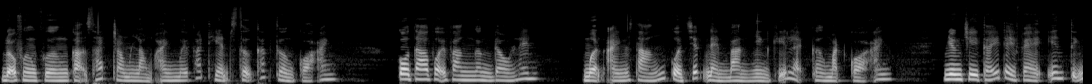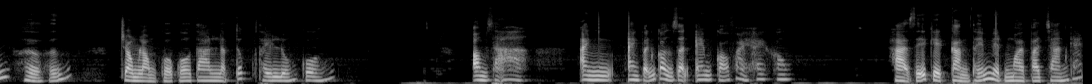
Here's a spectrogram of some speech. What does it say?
Đỗ Phương Phương cọ sát trong lòng anh mới phát hiện sự khác thường của anh. Cô ta vội vàng ngẩng đầu lên, mượn ánh sáng của chiếc đèn bàn nhìn kỹ lại gương mặt của anh, nhưng chỉ thấy đầy vẻ yên tĩnh hờ hững. Trong lòng của cô ta lập tức thấy luống cuống. Ông xã à, anh, anh vẫn còn giận em có phải hay không? Hà Dĩ Kiệt cảm thấy mệt mỏi và chán ghét,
